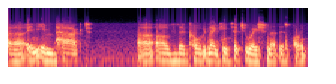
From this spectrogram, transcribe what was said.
uh, an impact uh, of the COVID 19 situation at this point.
